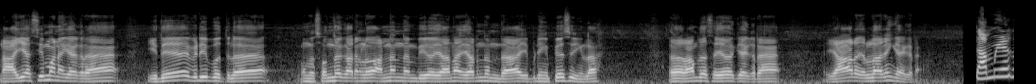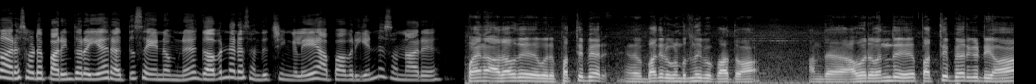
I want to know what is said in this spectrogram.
நான் ஐயா சீமா நான் கேட்குறேன் இதே விடிபத்தில் உங்கள் சொந்தக்காரங்களோ அண்ணன் தம்பியோ யாருனா இறந்துருந்தா இப்படி நீங்கள் பேசுவீங்களா? ராமதாஸ் ஐயாவை கேட்குறேன் யார் எல்லாரையும் கேட்குறேன் தமிழக அரசோட பரிந்துரையை ரத்து செய்யணும்னு கவர்னரை சந்திச்சிங்களே அப்ப அவர் என்ன சொன்னாரு? பயணம் அதாவது ஒரு பத்து பேர் பாதிப்பு குடும்பத்துலேருந்து இப்போ பார்த்தோம். அந்த அவர் வந்து பத்து பேர்கிட்டையும்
